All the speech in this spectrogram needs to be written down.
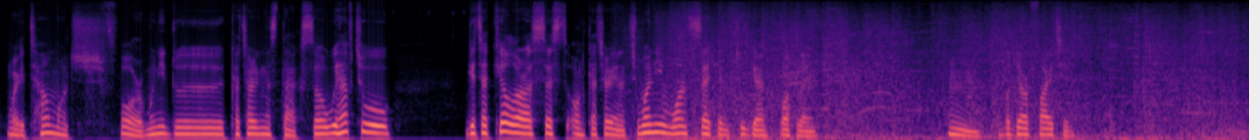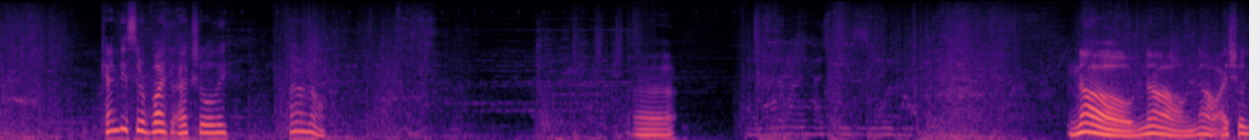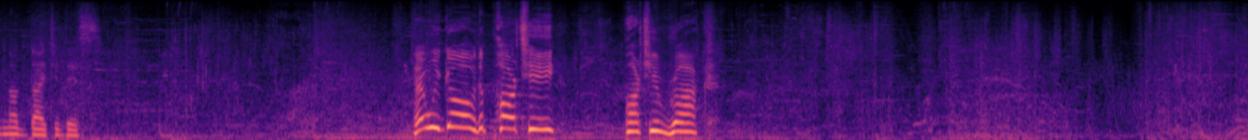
Wait, how much for? We need the Katarina stack. So we have to get a killer assist on Katarina. 21 seconds to gank bot lane. Hmm, but they are fighting. Can they survive actually? I don't know. Uh, no, no, no. I should not die to this. Here we go, the party! Party rock!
